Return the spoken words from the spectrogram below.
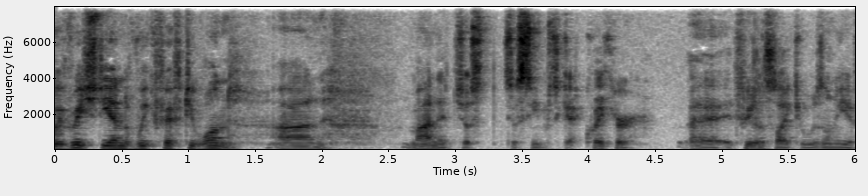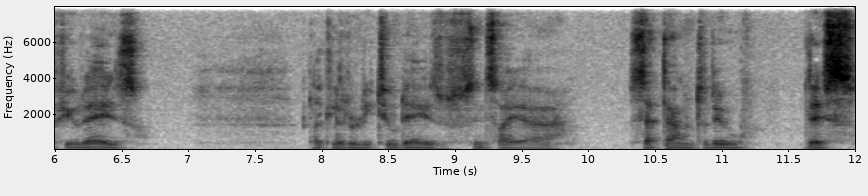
We've reached the end of week 51, and man, it just just seems to get quicker. Uh, it feels like it was only a few days, like literally two days since I uh, sat down to do this.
